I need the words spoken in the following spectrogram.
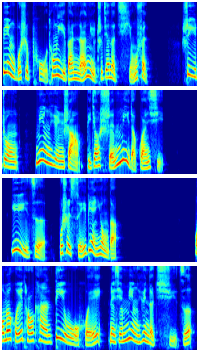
并不是普通一般男女之间的情分，是一种命运上比较神秘的关系。玉字不是随便用的。我们回头看第五回那些命运的曲子，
